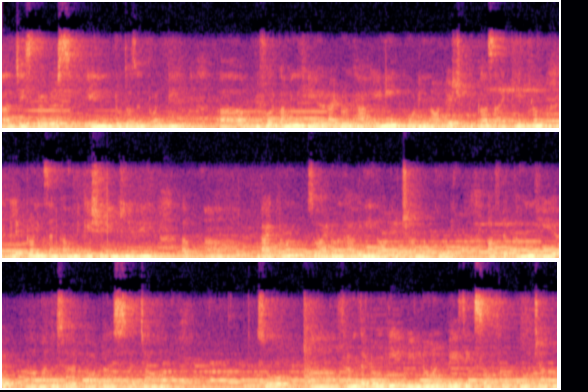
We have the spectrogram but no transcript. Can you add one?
uh, in 2020. Uh, before coming here, I don't have any coding knowledge because I came from electronics and communication engineering uh, uh, background, so I don't have any knowledge on coding. After coming here, uh, Madhu sir taught us Java. So from that only we learned basics of uh, core Java.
